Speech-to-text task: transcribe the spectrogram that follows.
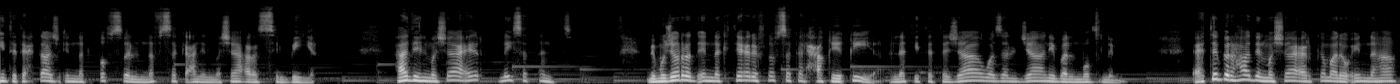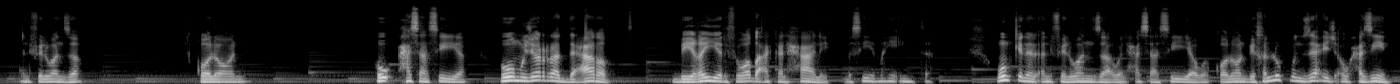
أنت تحتاج أنك تفصل نفسك عن المشاعر السلبية. هذه المشاعر ليست أنت. بمجرد أنك تعرف نفسك الحقيقية التي تتجاوز الجانب المظلم. اعتبر هذه المشاعر كما لو إنها أنفلونزا. قولون. هو حساسية. هو مجرد عرض. بيغير في وضعك الحالي بس هي ما هي أنت. ممكن الإنفلونزا والحساسية والقولون بيخلوك منزعج أو حزين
